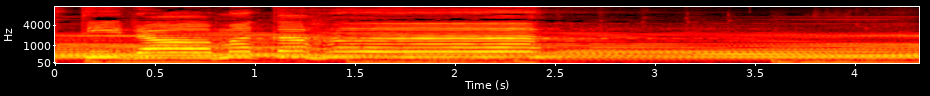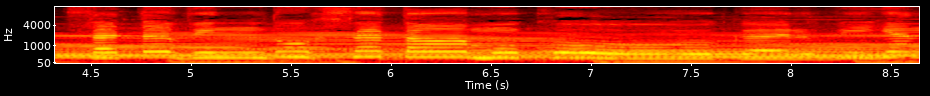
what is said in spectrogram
स्थिरामकः। सतविन्दुः सतामुखो गर्वियन्दालप्रभः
